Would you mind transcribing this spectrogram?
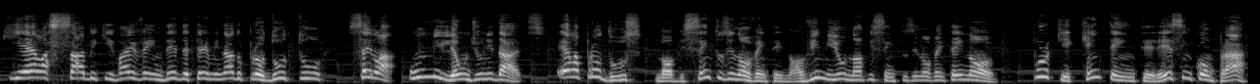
que ela sabe que vai vender determinado produto sei lá, um milhão de unidades. Ela produz 999.999. Porque quem tem interesse em comprar,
